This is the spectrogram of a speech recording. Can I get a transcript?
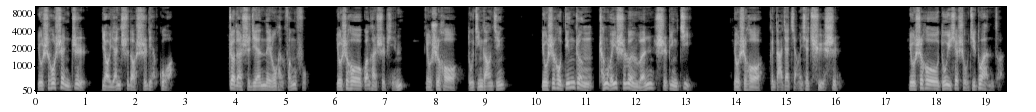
有时候甚至要延迟到十点过。这段时间内容很丰富，有时候观看视频，有时候读《金刚经》，有时候订正成为时论文试病记。有时候跟大家讲一些趣事，有时候读一些手机段子，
